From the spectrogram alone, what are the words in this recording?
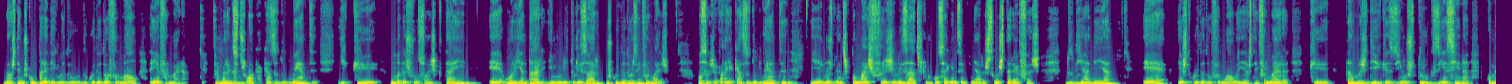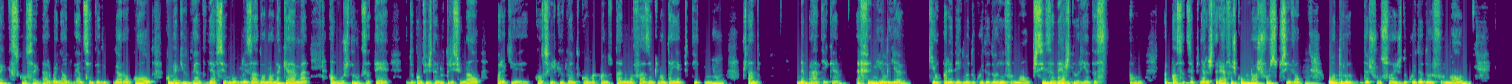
nós temos como paradigma do, do cuidador formal a enfermeira. A enfermeira que se uhum. desloca à casa do doente e que uma das funções que tem é orientar e monitorizar os cuidadores informais. Ou seja, vai à casa do doente e nos doentes que estão mais fragilizados, que não conseguem desempenhar as suas tarefas do dia a dia, é este cuidador formal e esta enfermeira que dá umas dicas e uns truques e ensina como é que se consegue dar banho ao doente sem ter de pegar ao colo, como é que o doente deve ser mobilizado ou não na cama, alguns truques até do ponto de vista nutricional para que, conseguir que o doente coma quando está numa fase em que não tem apetite nenhum. Portanto, na prática, a família, que é o paradigma do cuidador informal, precisa desta orientação para que possa desempenhar as tarefas com o menor esforço possível. Uhum. Outra das funções do cuidador formal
